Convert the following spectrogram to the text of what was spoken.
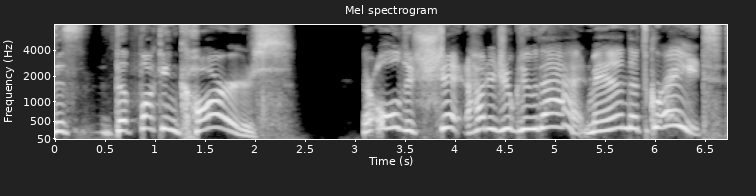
This the fucking cars. They're old as shit. How did you do that, man? That's great.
